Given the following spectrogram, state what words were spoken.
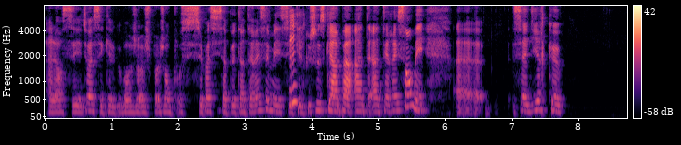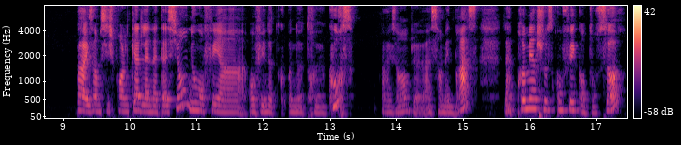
Alors c'est, tu vois, c'est quelque, bon, je, ne sais pas si ça peut t'intéresser, mais c'est quelque chose qui est un peu intéressant, mais euh, c'est-à-dire que par exemple, si je prends le cas de la natation, nous on fait un, on fait notre, notre course par exemple à 100 mètres brasse, la première chose qu'on fait quand on sort,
